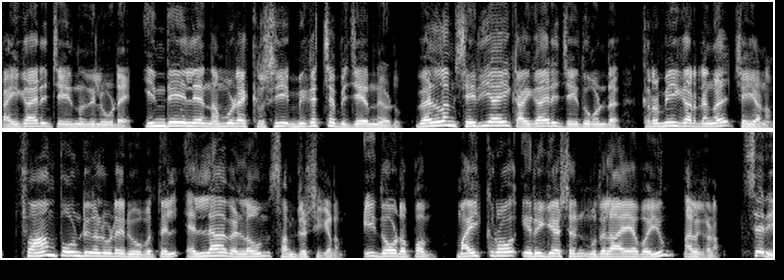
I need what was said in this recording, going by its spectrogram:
കൈകാര്യം ചെയ്യുന്നതിലൂടെ ഇന്ത്യയിലെ നമ്മുടെ കൃഷി മികച്ച വിജയം നേടും. വെള്ളം ശരിയായി കൈകാര്യം ചെയ്തുകൊണ്ട് ക്രമീകരണങ്ങൾ ചെയ്യണം. ഫാം പോണ്ടുകളുടെ രൂപത്തിൽ എല്ലാ വെള്ളവും സംരക്ഷിക്കണം. ഇതോടൊപ്പം മൈക്രോ ഇറിഗേഷൻ മുതലായവയും നൽകണം. ശരി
